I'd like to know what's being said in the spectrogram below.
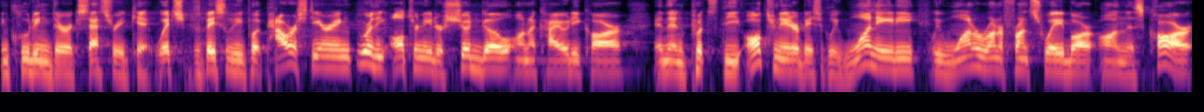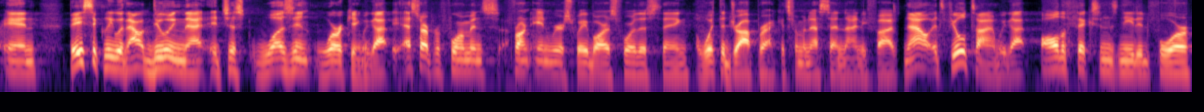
including their accessory kit, which is basically put power steering where the alternator should go on a Coyote car, and then puts the alternator basically 180. We wanna run a front sway bar on this car, and basically without doing that, it just wasn't working. We got SR Performance front and rear sway bars for this thing with the drop brackets from an SN95. Now it's fuel time. We got all the fixings needed for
